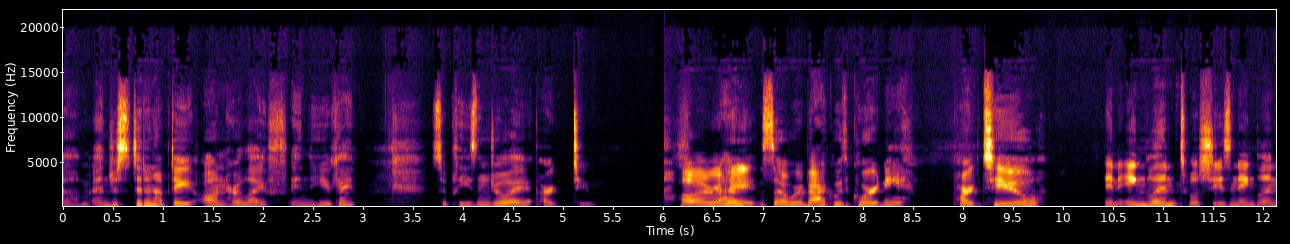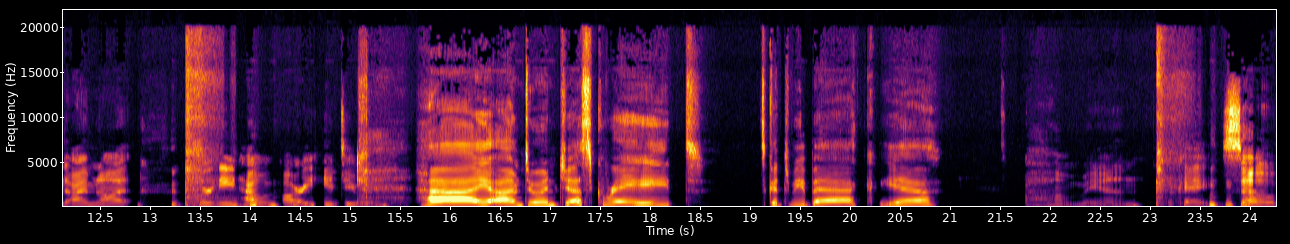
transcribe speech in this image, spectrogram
um, and just did an update on her life in the UK. So please enjoy part two. All right, so we're back with Courtney, part two in England. Well, she's in England. I'm not. Courtney, how are you doing? Hi, I'm doing just great. It's good to be back. Yeah. Oh man. Okay, so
